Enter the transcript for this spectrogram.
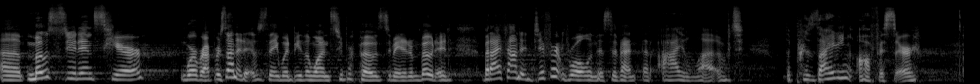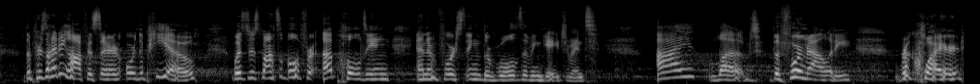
Uh, most students here were representatives. They would be the ones who proposed, debated, and voted. But I found a different role in this event that I loved the presiding officer. The presiding officer, or the PO, was responsible for upholding and enforcing the rules of engagement. I loved the formality required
